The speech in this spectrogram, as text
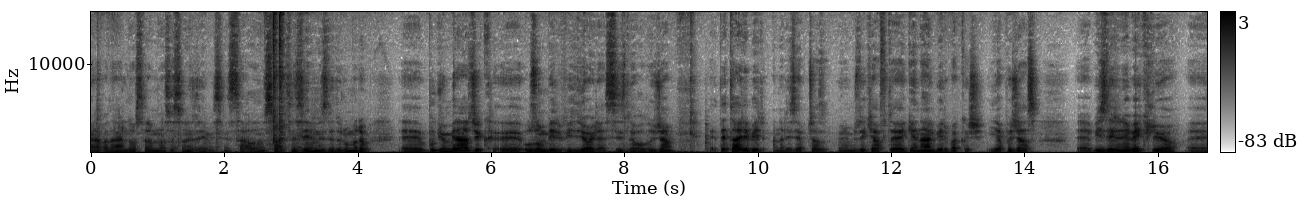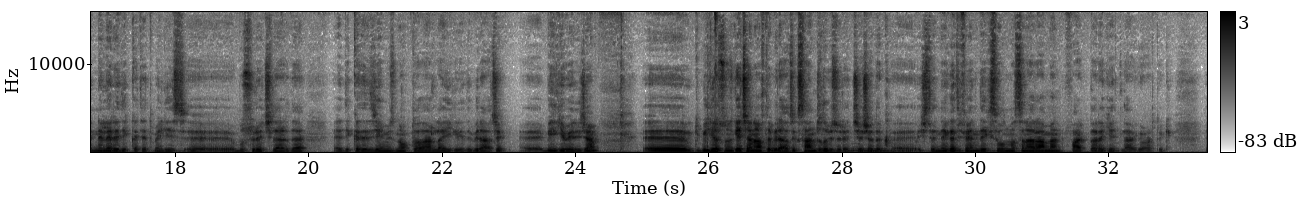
Merhaba değerli dostlarım, nasılsınız, iyi misiniz? Sağlığınız, saatiniz yerinizdedir umarım. Ee, bugün birazcık e, uzun bir video ile sizle olacağım. E, detaylı bir analiz yapacağız. Önümüzdeki haftaya genel bir bakış yapacağız. E, bizleri ne bekliyor, nelere dikkat etmeliyiz bu süreçlerde dikkat edeceğimiz noktalarla ilgili de birazcık bilgi vereceğim. Ee, biliyorsunuz geçen hafta birazcık sancılı bir süreç yaşadık. Ee, işte negatif endeksi olmasına rağmen farklı hareketler gördük.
